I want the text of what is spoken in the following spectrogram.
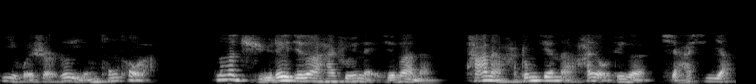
一回事，都已经通透了。那么取这个阶段还处于哪个阶段呢？它呢中间呢还有这个狭隙呀。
